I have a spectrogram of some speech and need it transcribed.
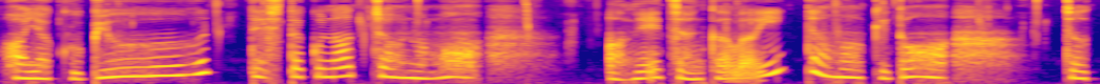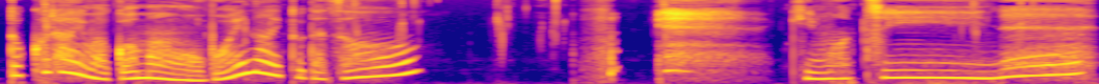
早くビューってしたくなっちゃうのもお姉ちゃん可愛いって思うけどちょっとくらいは我慢を覚えないとだぞ。気持ちいいね。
